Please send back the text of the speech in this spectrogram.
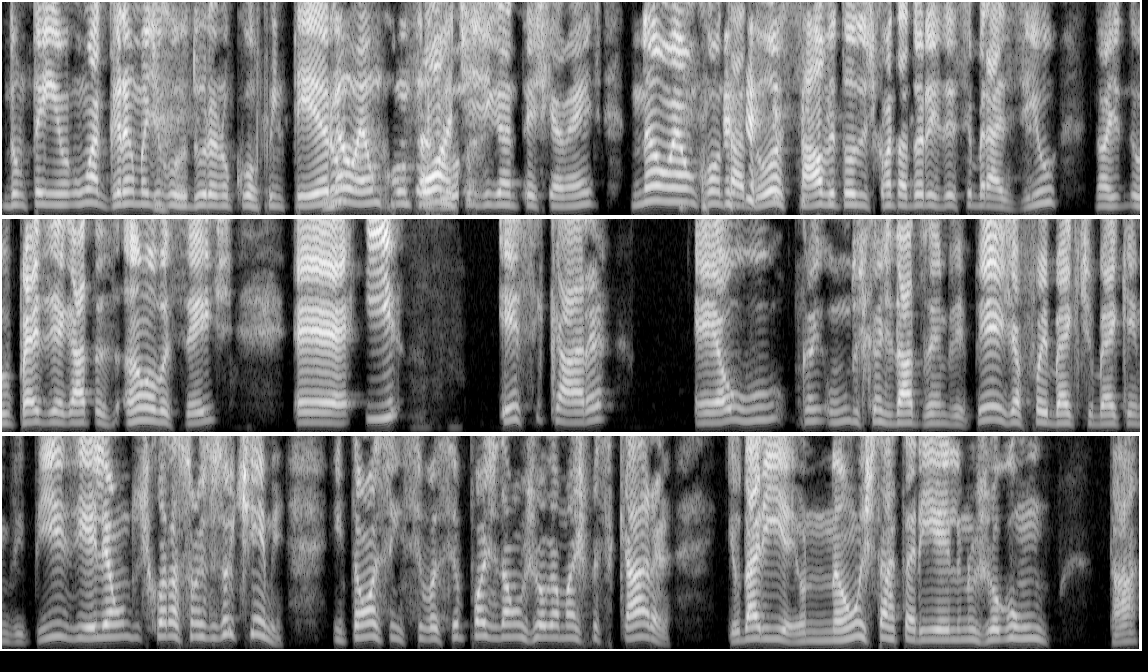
não tem uma grama de gordura no corpo inteiro. Não é um contador. Forte gigantescamente. Não é um contador. salve todos os contadores desse Brasil. Nós, o Pé de Regatas ama vocês. É, e esse cara é o, um dos candidatos a MVP, já foi back-to-back -back MVPs e ele é um dos corações do seu time. Então, assim, se você pode dar um jogo a mais para esse cara, eu daria. Eu não startaria ele no jogo 1, tá?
